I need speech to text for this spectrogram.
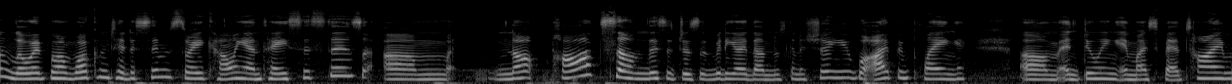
Hello everyone, welcome to the Sims 3 Caliente Sisters. Um, not parts, um, this is just a video that I'm just going to show you what I've been playing um, and doing in my spare time.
